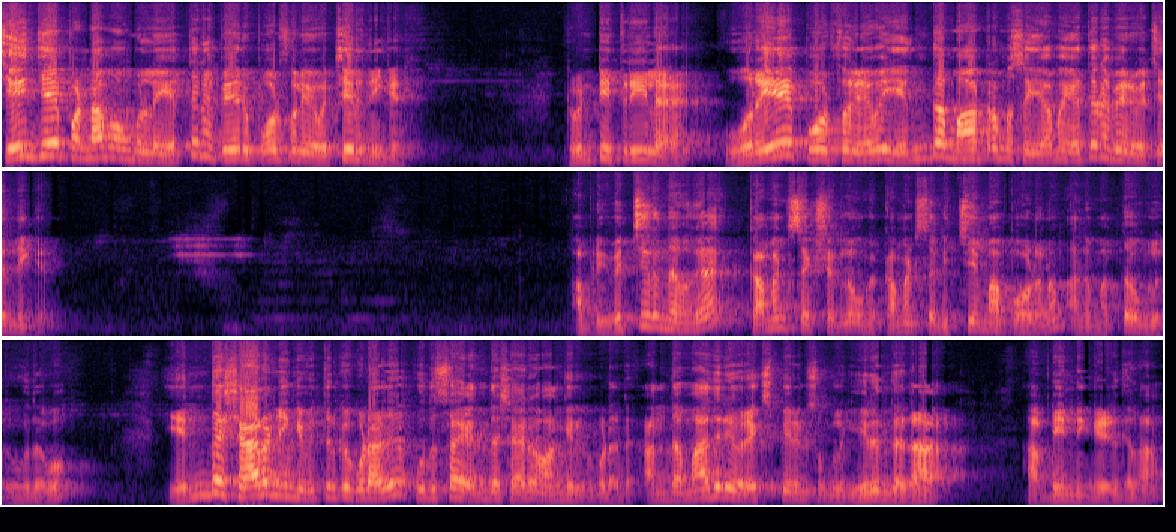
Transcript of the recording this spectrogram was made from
சேஞ்சே பண்ணாமல் உங்களில் எத்தனை பேர் போர்ட்ஃபோலியோ வச்சுருந்தீங்க? டுவெண்ட்டி த்ரீல ஒரே போர்ட்ஃபோலியோவை எந்த மாற்றமும் செய்யாமல் எத்தனை பேர் வச்சுருந்தீங்க? அப்படி வச்சுருந்தவங்க கமெண்ட் செக்ஷனில் உங்கள் கமெண்ட்ஸை நிச்சயமாக போடணும். அது மற்றவங்களுக்கு உதவும். எந்த ஷேரும் நீங்கள் விற்றுருக்கக்கூடாது புதுசாக எந்த ஷேரும் வாங்கியிருக்கக்கூடாது அந்த மாதிரி ஒரு எக்ஸ்பீரியன்ஸ் உங்களுக்கு இருந்ததா? அப்படின்னு நீங்கள் எழுதலாம்.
